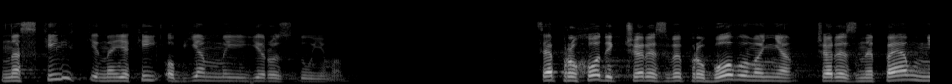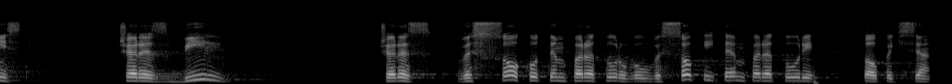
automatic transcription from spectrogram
наскільки, на який об'єм ми її роздуємо. Це проходить через випробовування, через непевність, через біль, через високу температуру, бо в високій температурі топиться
